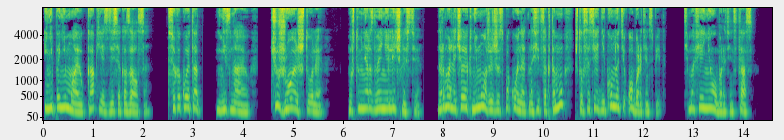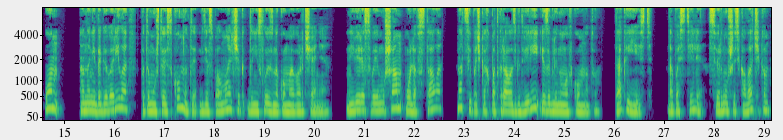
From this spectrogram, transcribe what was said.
и не понимаю, как я здесь оказался. Все какое-то, не знаю, чужое, что ли. Может, у меня раздвоение личности. Нормальный человек не может же спокойно относиться к тому, что в соседней комнате оборотень спит. Тимофей не оборотень, Стас. Он... Она не договорила, потому что из комнаты, где спал мальчик, донеслось знакомое ворчание. Не веря своим ушам, Оля встала, на цыпочках подкралась к двери и заглянула в комнату. Так и есть. На постели, свернувшись калачиком,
